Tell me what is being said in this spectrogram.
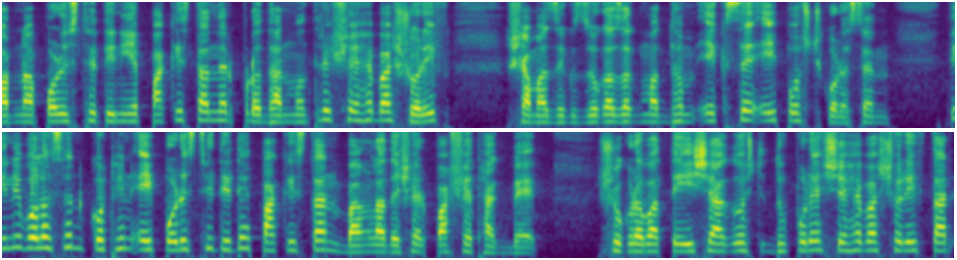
বন্যা পরিস্থিতি নিয়ে পাকিস্তানের প্রধানমন্ত্রী শেহবাজ শরীফ সামাজিক যোগাযোগ মাধ্যম এক্সে এই পোস্ট করেছেন। তিনি বলেছেন, কঠিন এই পরিস্থিতিতে পাকিস্তান বাংলাদেশের পাশে থাকবে। শুক্রবার তেইশে আগস্ট দুপুরে শেহবাজ শরীফ তার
